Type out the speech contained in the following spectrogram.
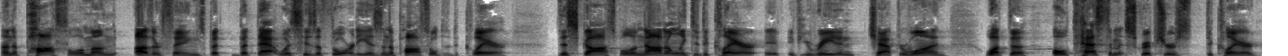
an apostle among other things, but but that was his authority as an apostle to declare this gospel and not only to declare if, if you read in chapter 1 what the Old Testament scriptures declared,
